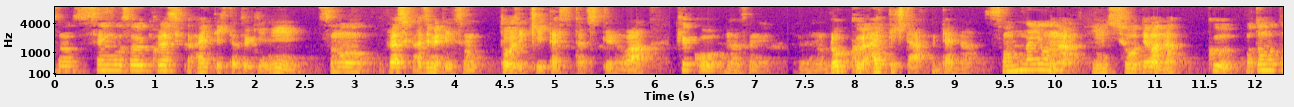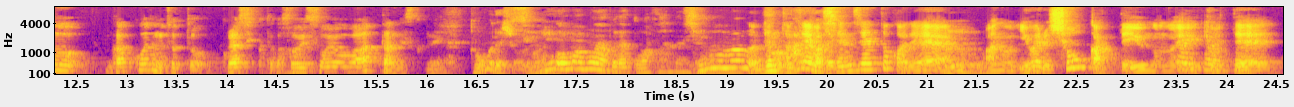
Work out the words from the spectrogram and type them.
その戦後そういうクラシック入ってきた時にそのクラシック初めてその当時聴いた人たちっていうのは結構なんですかねうんロックが入ってきたみたいなそんなような印象ではなくもともと学校でもちょっとクラシックとかそういう素養はあったんですかね？どうでしょうね。戦後間もなくだとわかんないな。戦後漫画でも例えば戦前とかで、うん。あのいわゆる昇華っていうのの影響って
